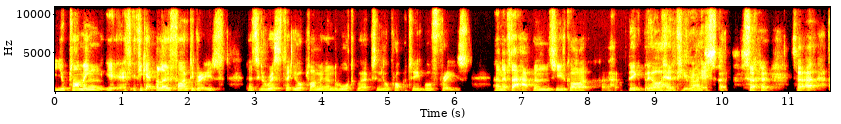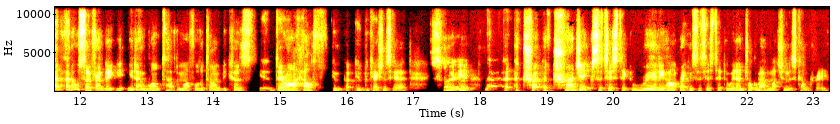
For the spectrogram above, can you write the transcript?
your plumbing, if, if you get below five degrees, there's a risk that your plumbing and the waterworks in your property will freeze. And if that happens, you've got a big bill ahead of you, right? so, so, so uh, and, and also, frankly, you don't want to have them off all the time because there are health imp- implications here. So, you know, a, a, tra- a, tragic statistic, really heartbreaking statistic that we don't talk about much in this country,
